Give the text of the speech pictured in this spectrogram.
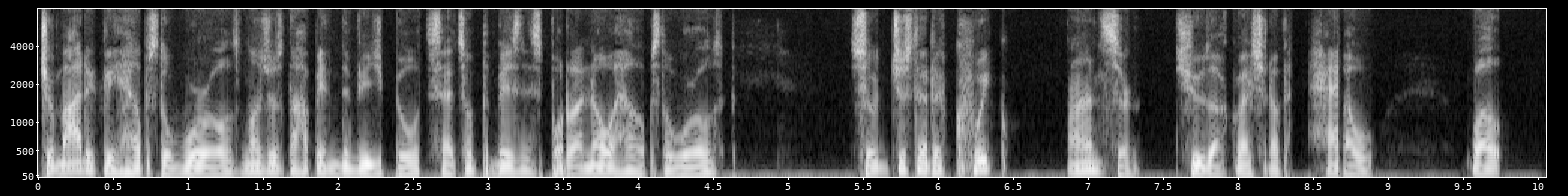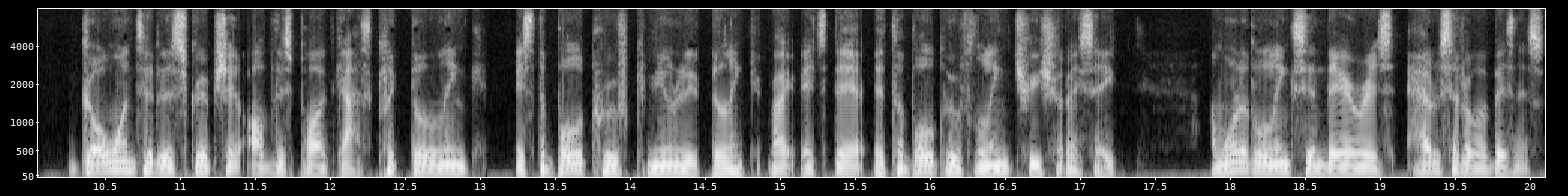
dramatically helps the world, not just the individual sets up the business, but I know it helps the world. So just at a quick answer to that question of how, well, go into the description of this podcast, click the link. It's the bulletproof community link, right? It's the it's the bulletproof link tree, should I say? And one of the links in there is how to set up a business.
